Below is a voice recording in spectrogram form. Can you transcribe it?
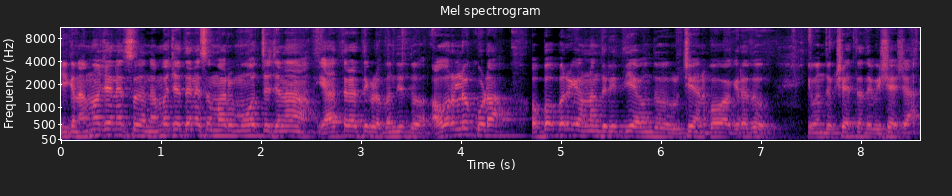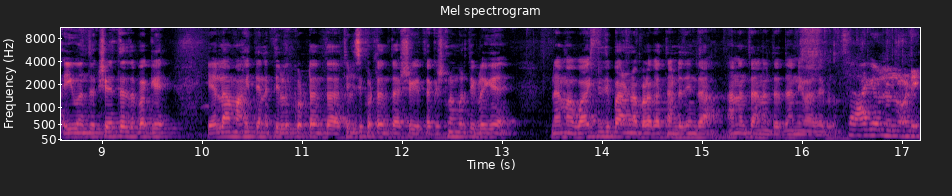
ಈಗ ನಮ್ಮ ಜನ ಸು- ನಮ್ಮ ಜೊತೆನೆ ಸುಮಾರು ಮೂವತ್ತು ಜನ ಯಾತ್ರಾರ್ಥಿಗಳು ಬಂದಿದ್ದು ಅವರಲ್ಲೂ ಕೂಡ ಒಬ್ಬೊಬ್ಬರಿಗೆ ಒಂದೊಂದು ರೀತಿಯ ಒಂದು ರುಚಿ ಅನುಭವ ಆಗಿರೋದು ಈ ಒಂದು ಕ್ಷೇತ್ರದ ವಿಶೇಷ. ಈ ಒಂದು ಕ್ಷೇತ್ರದ ಬಗ್ಗೆ ಎಲ್ಲ ಮಾಹಿತಿಯನ್ನು ತಿಳಿದುಕೊಟ್ಟಂತ ತಿಳಿಸಿಕೊಟ್ಟಂತ ಶ್ರೀಯುತ ಕೃಷ್ಣಮೂರ್ತಿಗಳಿಗೆ ನಮ್ಮ ವಾಯುಸ್ಥಿತಿ ಪಾಲನ ಬಳಗ ತಂಡದಿಂದ ಅನಂತ ಅನಂತ ಧನ್ಯವಾದಗಳು. ಸರ್ ಹಾಗೆ ಒಂದು ನೋಡಿ.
